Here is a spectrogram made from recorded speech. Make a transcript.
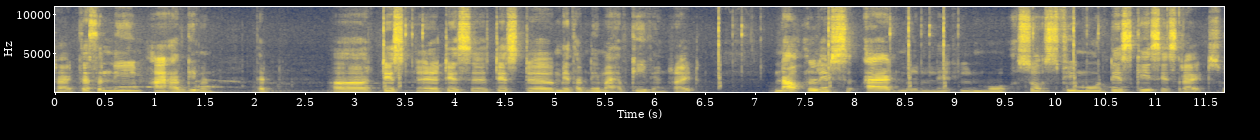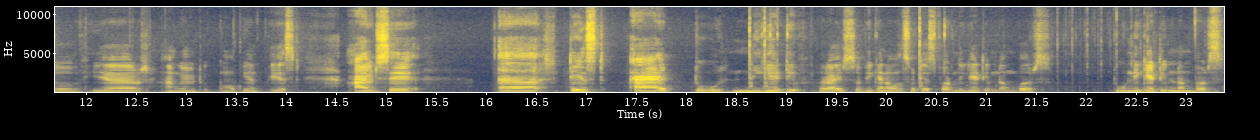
Right? That's the name I have given that uh, test uh, test uh, test uh, method name I have given right now let's add me little more so few more test cases right? So here i'm going to copy and paste. I would say uh, test add to negative right? So we can also test for negative numbers to negative numbers.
